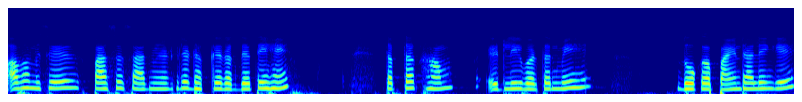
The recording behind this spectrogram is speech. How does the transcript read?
अब हम इसे पाँच से सात मिनट के लिए ढक के रख देते हैं। तब तक हम इडली बर्तन में दो कप पानी डालेंगे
